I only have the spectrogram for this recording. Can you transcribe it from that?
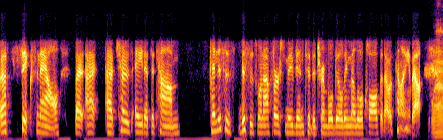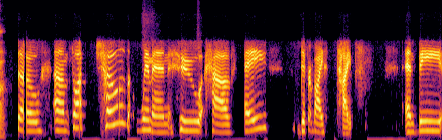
I have six now, but I, I chose eight at the time. And this is this is when I first moved into the Trimble building, the little closet I was telling you about. wow So, um, so I chose women who have a different body types and b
